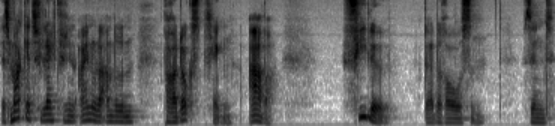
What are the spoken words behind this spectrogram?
Es mag jetzt vielleicht für den einen oder anderen paradox klingen, aber viele da draußen sind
